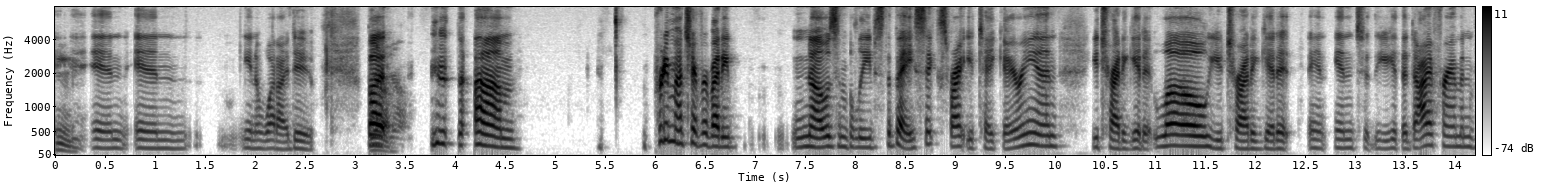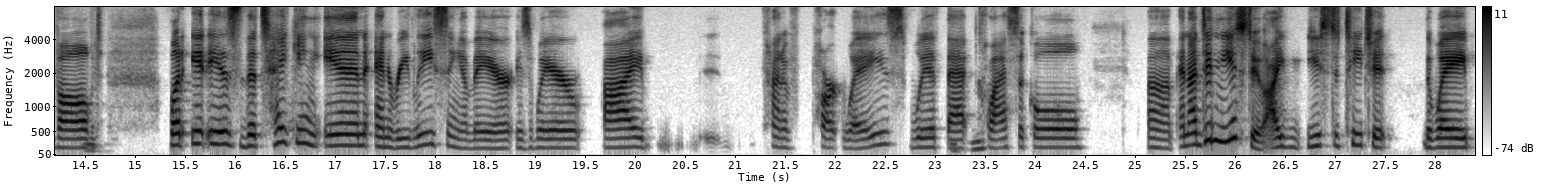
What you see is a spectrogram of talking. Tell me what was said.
mm. in in you know what I do. But yeah. um, pretty much everybody knows and believes the basics, right? You take air in, you try to get it low, you try to get it in, into the, you get the diaphragm involved. Mm-hmm. But it is the taking in and releasing of air is where I kind of part ways with that mm-hmm. classical. Um, and I didn't used to. I used to teach it the way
